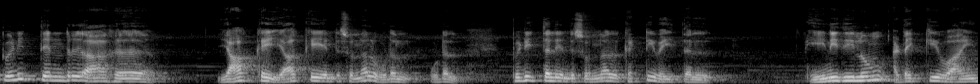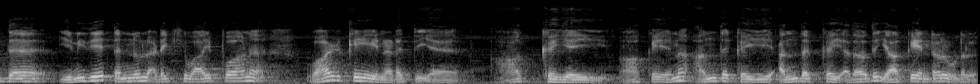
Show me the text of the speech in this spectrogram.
பிணித்தென்று ஆக யாக்கை யாக்கை என்று சொன்னால் உடல் உடல். பிடித்தல் என்று சொன்னால் கட்டி வைத்தல். இனிதிலும் அடக்கி வாய்ந்த இனிதே தன்னுள் அடக்கி வாய்ப்பான வாழ்க்கையை நடத்திய ஆக்கையை ஆக்கையென அந்த கையை அந்த கை அதாவது யாக்கை என்றால் உடல்.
